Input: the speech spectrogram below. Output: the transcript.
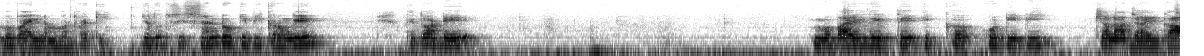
ਮੋਬਾਈਲ ਨੰਬਰ ਭਰ ਕੇ ਜਦੋਂ ਤੁਸੀਂ ਸੈਂਡ OTP ਕਰੋਗੇ ਤੇ ਤੁਹਾਡੇ ਮੋਬਾਈਲ ਦੇ ਉੱਤੇ ਇੱਕ OTP ਚਲਾ ਜਾਏਗਾ।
